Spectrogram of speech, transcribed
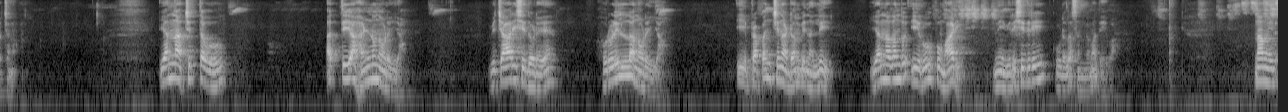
ವಚನ. ಎನ್ನ ಚಿತ್ತವು ಅತ್ತಿಯ ಹಣ್ಣು ನೋಡಯ್ಯ. ವಿಚಾರಿಸಿದೊಡೆ ಹುರುಳಿಲ್ಲ ನೋಡಯ್ಯ. ಈ ಪ್ರಪಂಚಿನ ಡಂಬಿನಲ್ಲಿ ಎನ್ನದೊಂದು ಈ ರೂಪು ಮಾಡಿ ನೀವಿರಿಸಿದಿರಿ ಕೂಡಲ ಸಂಗಮ ದೇವ. ನಾನು ಇದು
